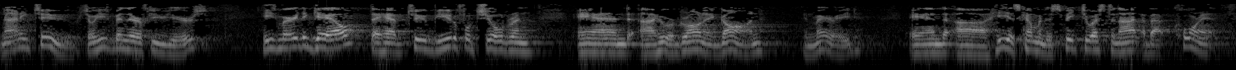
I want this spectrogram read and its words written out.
92. So he's been there a few years. He's married to Gail. They have two beautiful children, and uh, who are grown and gone and married. And uh, he is coming to speak to us tonight about Corinth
